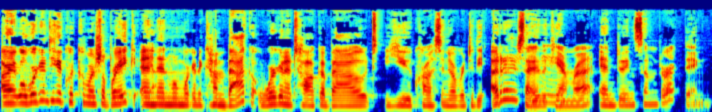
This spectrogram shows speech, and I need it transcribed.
All right. Well, we're going to take a quick commercial break. And yeah. then when we're going to come back, we're going to talk about you crossing over to the other side mm-hmm. of the mm-hmm. camera and doing some directing.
